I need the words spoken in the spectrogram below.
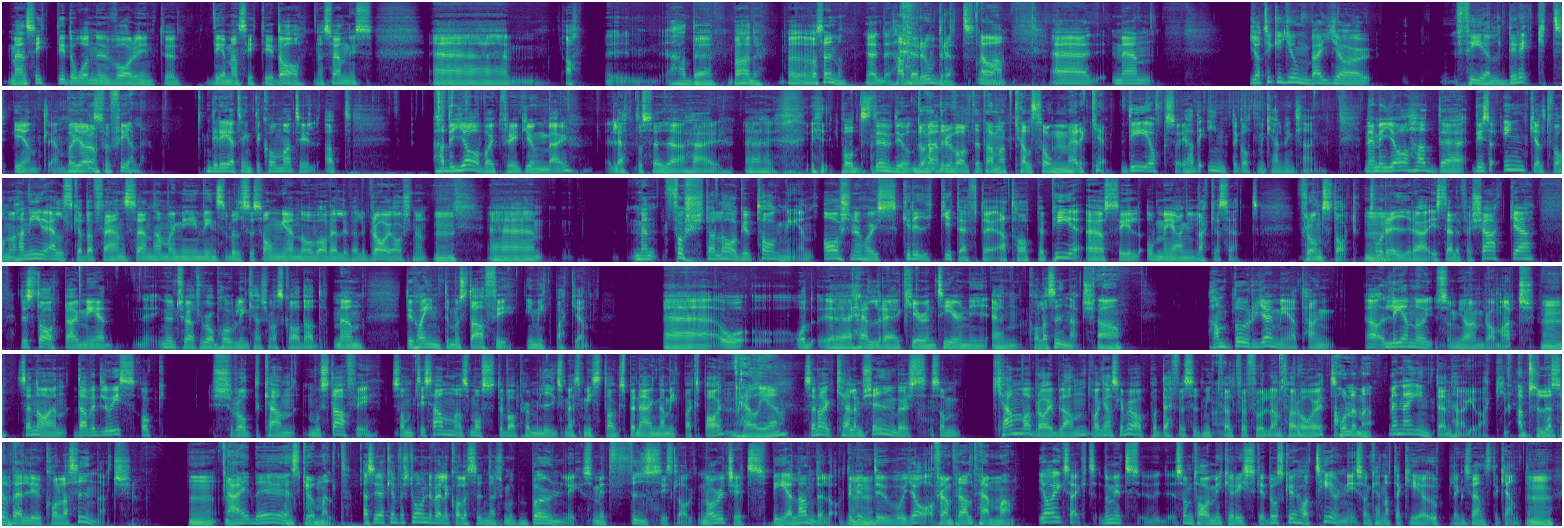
Man City då, nu var det ju inte det Man City idag, när Svennis eh, ja, eh, hade, vad hade, vad, säger man? Hade rodret. Ja. Ja. Eh, men jag tycker Ljungberg gör fel direkt egentligen. Vad gör de för fel? Det är det jag tänkte komma till. Att hade jag varit Fredrik Ljungberg, lätt att säga här eh, i poddstudion, Då hade du valt ett annat kalsongmärke. det också. Jag hade inte gått med Calvin Klein. Nej, men jag hade, det är så enkelt för honom. Han är ju älskad av fansen. Han var med i Invincible-säsongen och var väldigt, väldigt bra i Arsenal. Eh, men första laguttagningen. Arsenal har ju skrikit efter att ha Pepe, Özil och Meyang Lacazette från start. Torreira istället för Xhaka. Du startar med, nu tror jag att Rob Holding kanske var skadad, men du har inte Mustafi i mittbacken. Eh, och, och, eh, hellre Kieran Tierney än Kolasinac. Ja. Han börjar med att han, ja, Leno som gör en bra match. Mm. Sen har han David Luiz och Shrodkan Mustafi, som tillsammans måste vara Premier Leagues mest misstagsbenägna mittbackspar. Hell yeah. Sen har du Callum Chambers, som kan vara bra ibland, var ganska bra på defensivt mittfält för Fulham förra året, Håller med. men är inte en högerback. Absolut Och så inte. väljer du Kolasinac. Mm. Nej, det är skummelt. Alltså jag kan förstå om du väljer Kolasinac mot Burnley, som är ett fysiskt lag. Norwich är ett spelande lag, det vet du och jag. Framförallt hemma. Ja, exakt. De är ett, som tar mycket risker. Då ska jag ha Tierney som kan attackera upp längs vänsterkanten. Mm.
